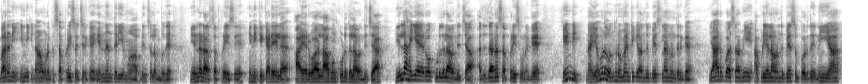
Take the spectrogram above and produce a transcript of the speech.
பரணி இன்னைக்கு நான் உனக்கு சர்ப்ரைஸ் வச்சுருக்கேன். என்னன்னு தெரியுமா? அப்படின்னு சொல்லும்போது என்னடா சர்ப்ரைஸு இன்றைக்கி கடையில் ஆயரூவா லாபம் கூடுதலாக வந்துச்சா? இல்லை ஐயாயிரரூவா கூடுதலாக வந்துச்சா? அதுதானே சர்ப்ரைஸ் உனக்கு? ஏண்டி நான் எவ்வளோ வந்து ரொமான்டிக்காக வந்து பேசலான்னு வந்திருக்கேன்? யாருப்பா சாமி? அப்படியெல்லாம் வந்து பேச போகிறது நீயா?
